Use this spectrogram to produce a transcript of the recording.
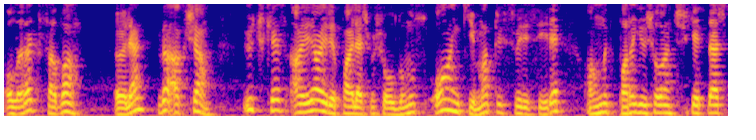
olarak sabah, öğlen ve akşam 3 kez ayrı ayrı paylaşmış olduğumuz o anki Matrix verisiyle anlık para girişi olan şirketler,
